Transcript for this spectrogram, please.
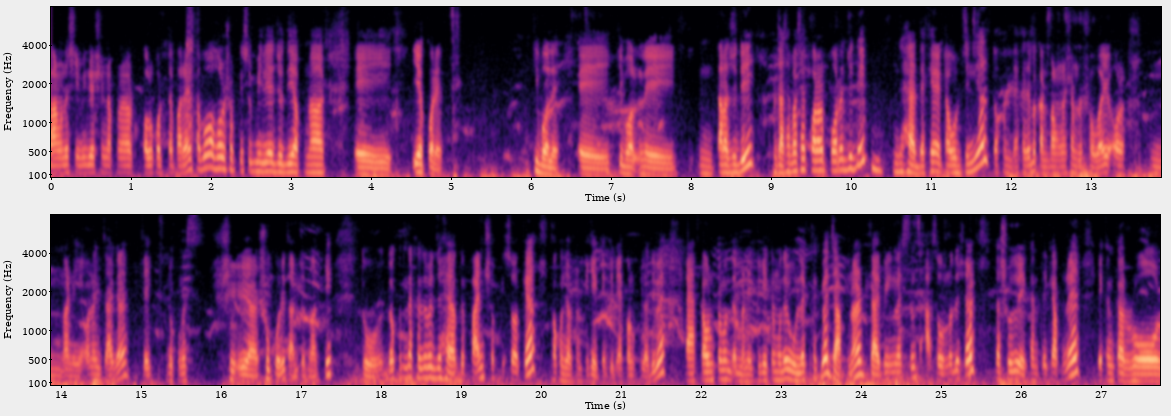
বাংলাদেশ ইমিগ্রেশন আপনার কল করতে পারে তারপর আবার সব কিছু মিলিয়ে যদি আপনার এই ইয়ে করে, কি বলে, এই, কি বলে, এই তারা যদি যাচাই বাছাই করার পরে যদি হ্যাঁ দেখে এটা অরিজিনাল তখন দেখা যাবে, কারণ বাংলাদেশে আমরা সবাই মানে অনেক জায়গায় ফেক ডকুমেন্টস শু করি, তার জন্য আর কি তো যখন দেখা যাবে যে হ্যাঁ ওকে ফাইন সব কিছু ওকে, তখন যে আপনার পিকেকে দিবে অ্যাকাউন্ট খুলে দিবে। অ্যাকাউন্টের মধ্যে মানে পিকেকের মধ্যে উল্লেখ থাকবে যে, আপনার ড্রাইভিং লাইসেন্স আছে অন্য দেশের। তা শুধু এখান থেকে আপনি এখানকার রোড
